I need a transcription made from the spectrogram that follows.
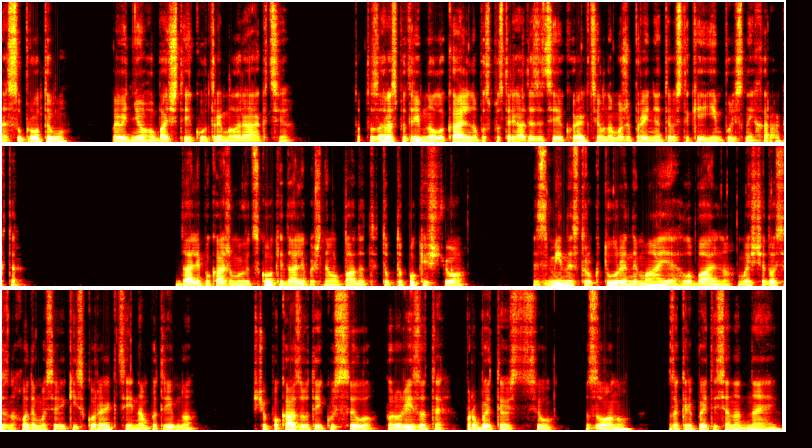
е, супротиву. Ми від нього бачите, яку отримали реакцію. Тобто зараз потрібно локально поспостерігати за цією корекцією, вона може прийняти ось такий імпульсний характер. Далі покажемо відскок і далі почнемо падати. Тобто, поки що зміни структури немає глобально, ми ще досі знаходимося в якійсь корекції, нам потрібно, щоб показувати якусь силу, прорізати, пробити ось цю зону, закріпитися над нею,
